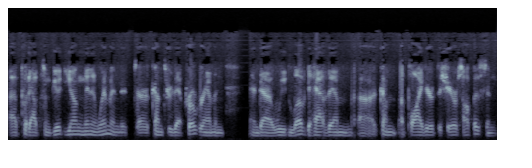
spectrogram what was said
uh, put out some good young men and women that uh, come through that program, and and uh, we'd love to have them uh, come apply here at the sheriff's office. And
